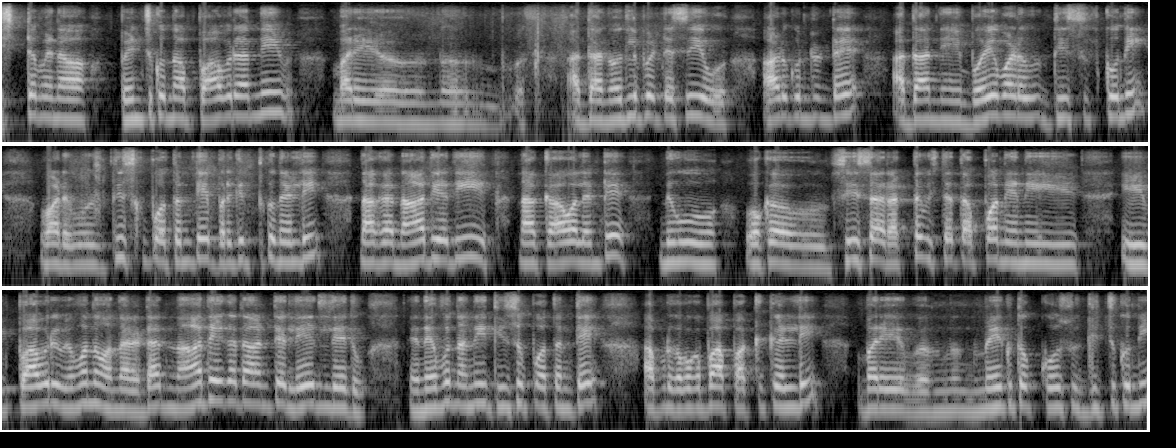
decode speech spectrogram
ఇష్టమైన పెంచుకున్న పావురాన్ని మరి దాన్ని వదిలిపెట్టేసి ఆడుకుంటుంటే దాన్ని బోయవాడు తీసుకొని వాడు తీసుకుపోతుంటే పరిగెత్తుకుని వెళ్ళి నాకు నాది అది నాకు కావాలంటే నువ్వు ఒక సీసా రక్తం ఇస్తే తప్ప నేను ఈ ఈ పావురు ఇవ్వను అన్నాడంట అది నాదే కదా అంటే లేదు లేదు. నేను ఇవ్వనని తీసుకుపోతుంటే అప్పుడు ఒక బా పక్కకి వెళ్ళి మరి మేకుతో కోసు గిచ్చుకుని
